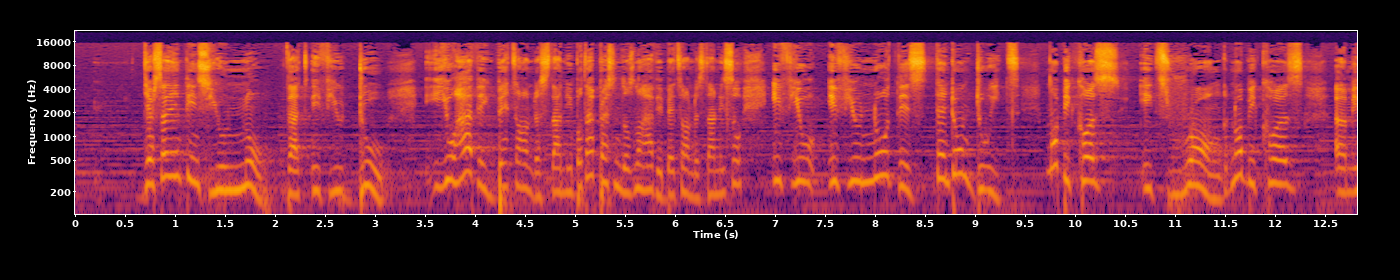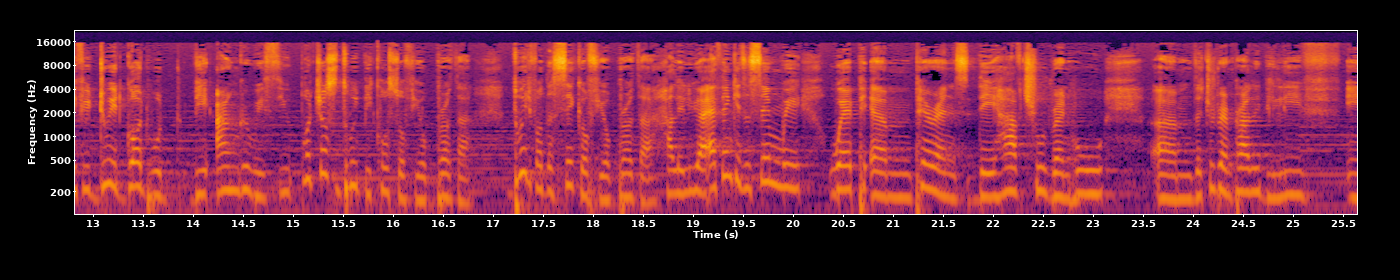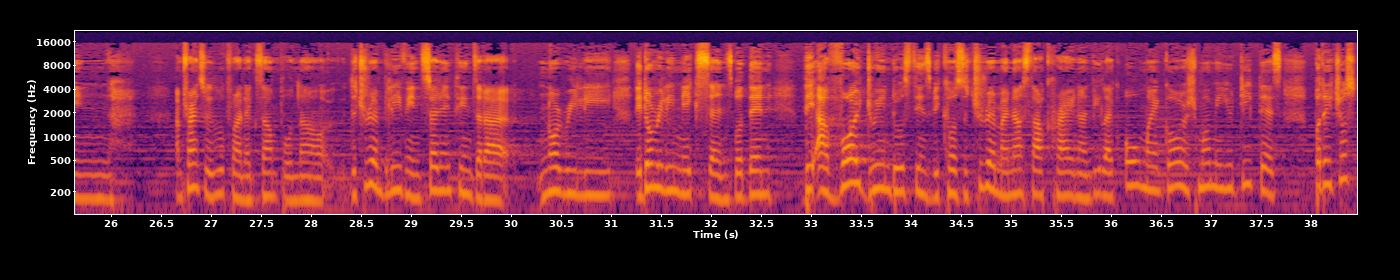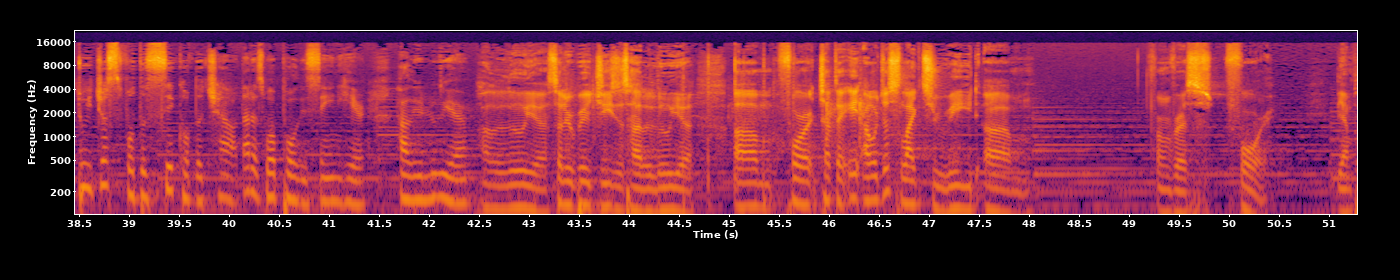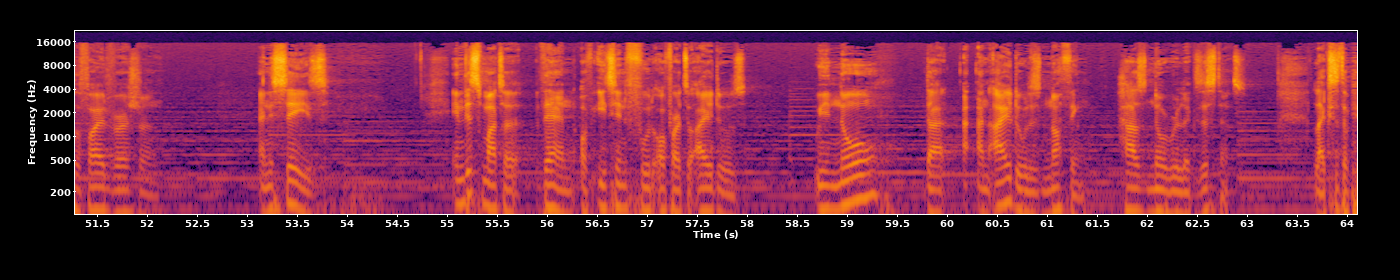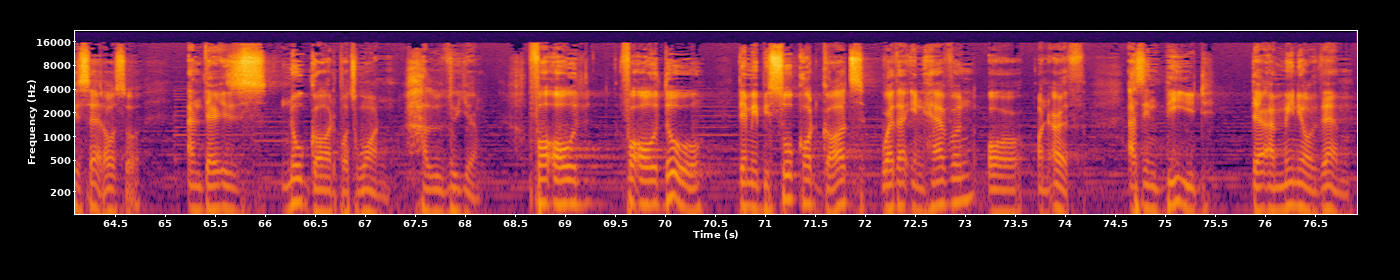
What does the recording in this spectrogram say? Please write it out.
there are certain things you know that if you do you have a better understanding but that person does not have a better understanding so if you if you know this then don't do it not because it's wrong, not because um, if you do it, God would be angry with you, but just do it because of your brother. Do it for the sake of your brother. Hallelujah. I think it's the same way where um, parents they have children who um, the children probably believe in. I'm trying to look for an example now. The children believe in certain things that are not really, they don't really make sense. But then they avoid doing those things because the children might now start crying and be like, oh my gosh, mommy, you did this. But they just do it just for the sake of the child. That is what Paul is saying here. Hallelujah. Hallelujah. Celebrate Jesus. Hallelujah. Um, for chapter 8, I would just like to read um, from verse 4, the Amplified Version. And it says, In this matter, then, of eating food offered to idols, we know that an idol is nothing, has no real existence. Like Sister P said also, and there is no God but one. Hallelujah. For, all, for although there may be so called gods, whether in heaven or on earth, as indeed there are many of them,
